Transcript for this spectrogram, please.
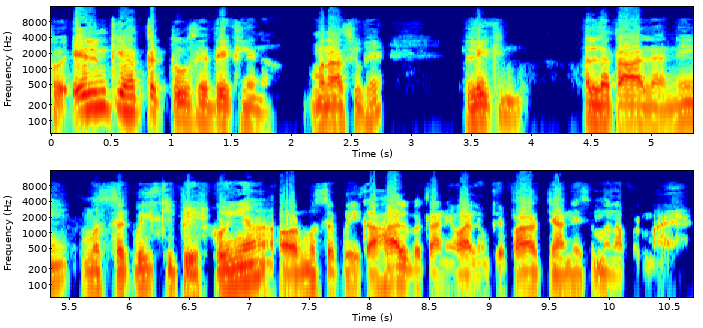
تو علم کی حد تک تو اسے دیکھ لینا۔ مناسب ہے۔ لیکن اللہ تعالی نے مستقبل کی پیش گوئیاں اور مستقبل کا حال بتانے والوں کے پاس جانے سے منع فرمایا۔ ہے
